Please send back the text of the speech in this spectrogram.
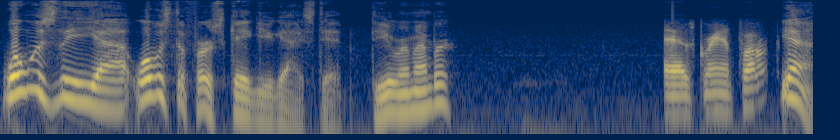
What was the uh, what was the first gig you guys did? Do you remember? As Grand Funk, Yeah.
